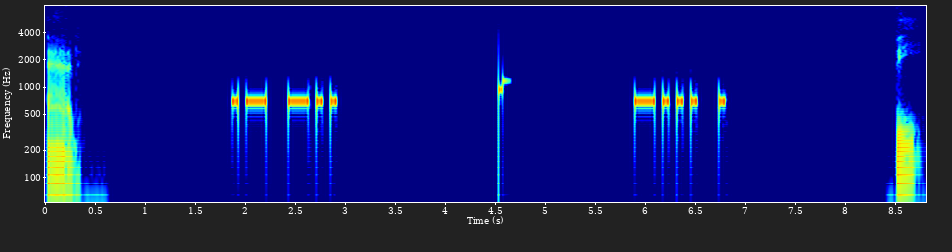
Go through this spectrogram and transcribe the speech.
Ad. Be.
